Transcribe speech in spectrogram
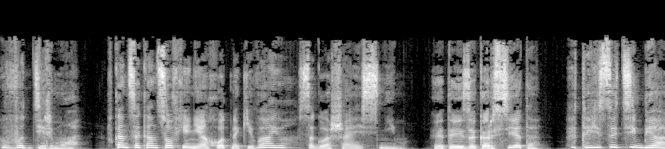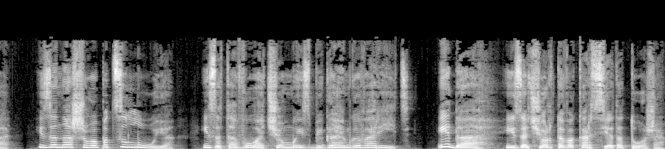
Вот дерьмо. В конце концов, я неохотно киваю, соглашаясь с ним. «Это из-за корсета?» «Это из-за тебя, из-за нашего поцелуя, из-за того, о чем мы избегаем говорить. И да, из-за чертова корсета тоже».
